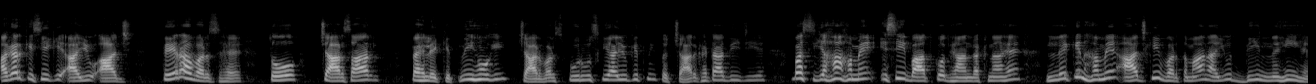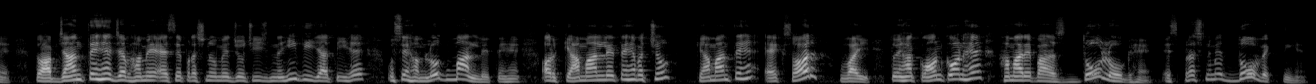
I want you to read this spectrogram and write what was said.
अगर किसी की आयु आज तेरह वर्ष है तो चार साल पहले कितनी होगी? चार वर्ष पूर्व उसकी आयु कितनी? तो चार घटा दीजिए। बस यहाँ हमें इसी बात को ध्यान रखना है, लेकिन हमें आज की वर्तमान आयु दी नहीं है। तो आप जानते हैं, जब हमें ऐसे प्रश्नों में जो चीज़ नहीं दी जाती है, उसे हम लोग मान लेते हैं। और क्या मान लेते हैं बच्चों? क्या मानते हैं? एक्स और वाई। तो यहाँ कौन कौन है? हमारे पास दो लोग हैं। इस प्रश्न में दो व्यक्ति हैं।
